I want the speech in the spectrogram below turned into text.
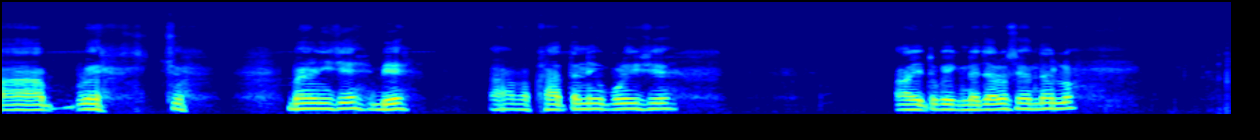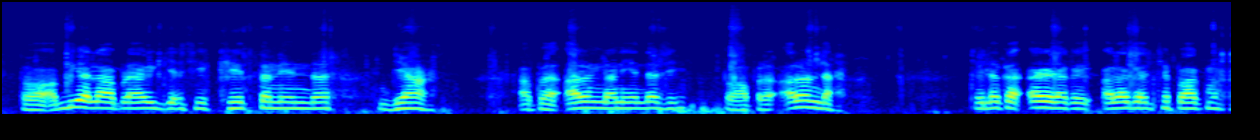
આપણે બહેણી છે બે. આપણે ખાતરની પડી છે. આ રીતે કંઈક નજારો છે અંદરનો. તો અબિયાલા આપણે આવી ગયા છીએ ખેતરની અંદર, જ્યાં આપણે અરંડાની અંદર છીએ. તો આપણે અરંડા, એટલે કે અરડા કંઈક અલગ જ છે પાકમાં.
